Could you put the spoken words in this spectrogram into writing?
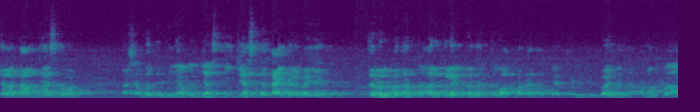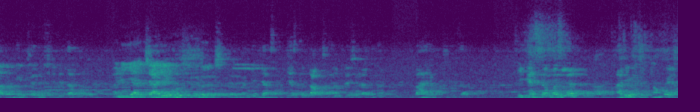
त्याला काम जास्त वाटतं अशा पद्धतीने आपण जास्तीत जास्त काय केलं पाहिजे? तरल पदार्थ अल्कलाईन पदार्थ वापरण्यात आपल्या ठेवले पाहिजेत. आपण आपल्या आरोग्याच्या दिशेने जातो. आणि या चारही गोष्टीकडे लक्ष द्यायला म्हणजे जास्तीत जास्त टॉक्सिन आपल्या शरीरातून बाहेर घेतली जातं. ठीक आहे समजलं? 哪里有演唱会啊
